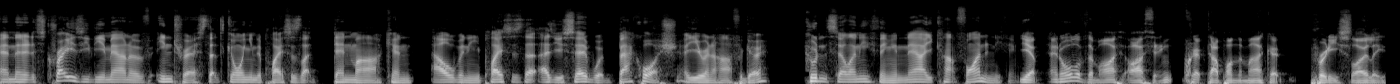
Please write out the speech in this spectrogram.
And then it's crazy the amount of interest that's going into places like Denmark and Albany, places that, as you said, were backwash a year and a half ago. Couldn't sell anything, and now you can't find anything. Yep, and all of them, I, I think, crept up on the market pretty slowly.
